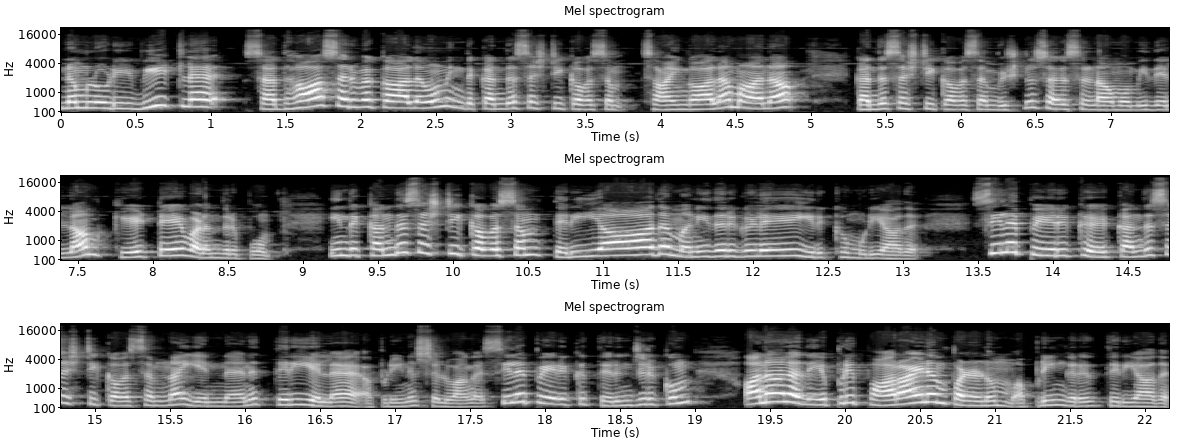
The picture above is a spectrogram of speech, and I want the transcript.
நம்மளுடைய வீட்டில் சதா சர்வ காலமும் இந்த கந்த சஷ்டி கவசம். சாயங்காலம் ஆனால் கந்த சஷ்டி கவசம் விஷ்ணு சகசிரநாமம் இதெல்லாம் கேட்டே வளர்ந்துருப்போம். இந்த கந்த சஷ்டி கவசம் தெரியாத மனிதர்களே இருக்க முடியாது. சில பேருக்கு கந்த சஷ்டி கவசம்னா என்னன்னு தெரியல அப்படின்னு சொல்லுவாங்க. சில பேருக்கு தெரிஞ்சிருக்கும். ஆனால் அதை எப்படி பாராயணம் பண்ணணும் அப்படிங்கிறது தெரியாது.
